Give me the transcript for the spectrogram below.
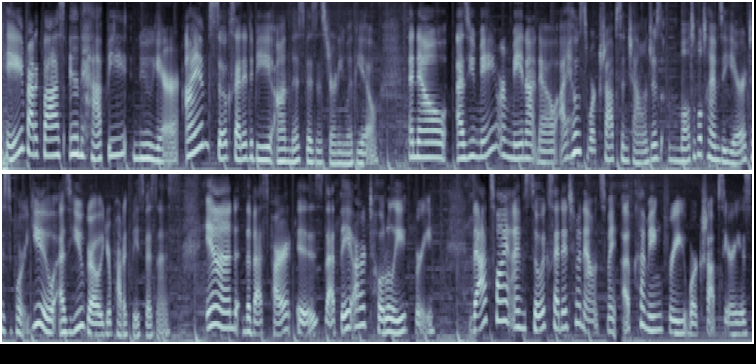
Hey, Product Boss, and Happy New Year. I am so excited to be on this business journey with you. And now, as you may or may not know, I host workshops and challenges multiple times a year to support you as you grow your product based business. And the best part is that they are totally free. That's why I'm so excited to announce my upcoming free workshop series,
